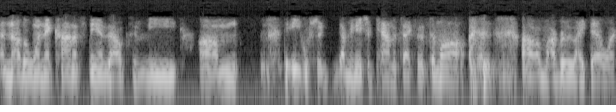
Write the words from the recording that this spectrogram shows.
Another one that kind of stands out to me. Um, the Eagles should, I mean, they should pound the Texans tomorrow. um, I really like that one.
